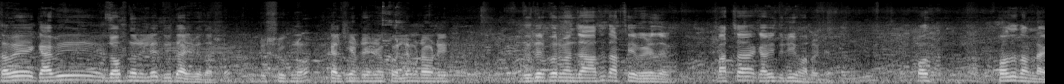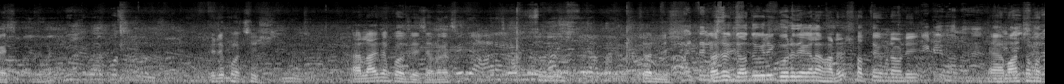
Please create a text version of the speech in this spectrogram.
তবে গাভী যত্ন নিলে দুধ আসবে তার একটু শুকনো ক্যালসিয়াম ট্যালসিয়াম করলে মোটামুটি দুধের পরিমাণ যা আছে তার থেকে বেড়ে যাবে। বাচ্চা গাভী দুটোই ভালো এটা। কত দাম লাগাইছে? এটা পঁচিশ। আর লাই দাম কত চেয়েছে আমার কাছে? চল্লিশ। যতগুলি করে দিয়ে গেলাম হাটের সব থেকে মোটামুটি মানসম্মত।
